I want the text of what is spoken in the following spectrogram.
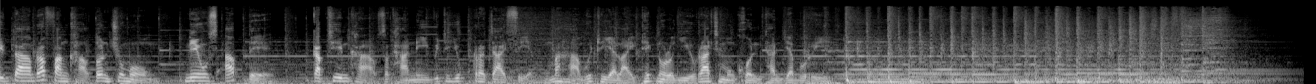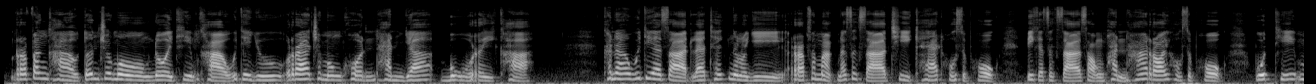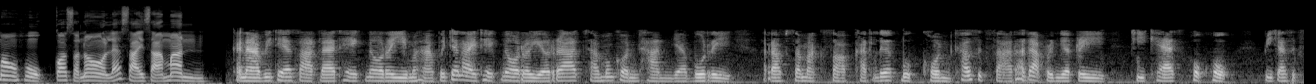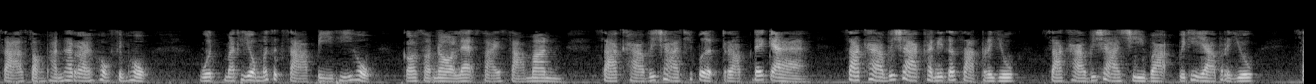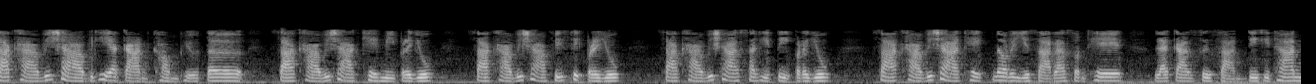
ติดตามรับฟังข่าวต้นชั่วโมง News Update กับทีมข่าวสถานีวิทยุกระจายเสียงมหาวิทยาลัยเทคโนโลยีราชมงคลธัญบุรี รับฟังข่าวต้นชั่วโมง โดยทีมข่าววิทยุราชมงคลธัญบุรีค่ะคณะวิทยาศาสตร์และเทคโนโลยี รับสมัครนักศึกษา TCAT 66 ปีการศึกษา 2566 วุฒิม .6 กศน และสายสามัญ คณะวิทยาศาสตร์และเทคโนโลยี มหาวิทยาลัยเทคโนโลยีราชมงคลธัญบุรี รับสมัครสอบคัดเลือกบุคคลเข้าศึกษาระดับปริญญาตรี TCAS 66 ปีการศึกษา 2566 วุฒิมัธยมศึกษาปีที่ 6 กศน และสายสามัญ สาขาวิชาที่เปิดรับได้แก่ สาขาวิชาคณิตศาสตร์ประยุกต์ สาขาวิชาชีววิทยาประยุกต์ สาขาวิชาวิทยาการคอมพิวเตอร์ สาขาวิชาเคมีประยุกต์ สาขาวิชาฟิสิกส์ประยุกต์ สาขาวิชาสถิติประยุกต์ สาขาวิชาเทคโนโลยีสารสนเทศ และการสื่อสารดิจิทัล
